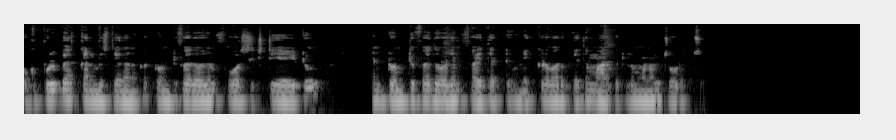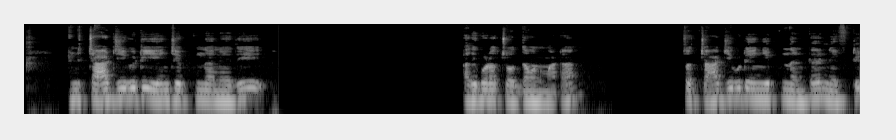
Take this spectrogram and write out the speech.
ఒక పుల్ బ్యాక్ కనిపిస్తే కనుక twenty five thousand four sixty eight and twenty five thousand five thirty one. ఇక్కడ వరకు అయితే మార్కెట్లో మనం చూడొచ్చు. అండ్ చార్ట్ జీబీటీ ఏం చెప్తుంది అనేది అది కూడా చూద్దాం అనమాట సో చార్ట్ జీబీటీ ఏం చెప్తుందంటే Nifty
